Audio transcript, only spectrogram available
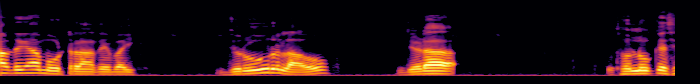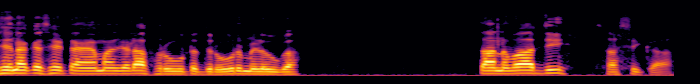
ਆਪਦੀਆਂ ਮੋਟਰਾਂ ਤੇ ਬਾਈ ਜ਼ਰੂਰ ਲਾਓ, ਜਿਹੜਾ ਤੁਹਾਨੂੰ ਕਿਸੇ ਨਾ ਕਿਸੇ ਟਾਈਮ ਆ ਜਿਹੜਾ ਫਰੂਟ ਜ਼ਰੂਰ ਮਿਲੂਗਾ। ਧੰਨਵਾਦ ਜੀ, ਸਤਿ ਸ਼੍ਰੀ ਅਕਾਲ।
